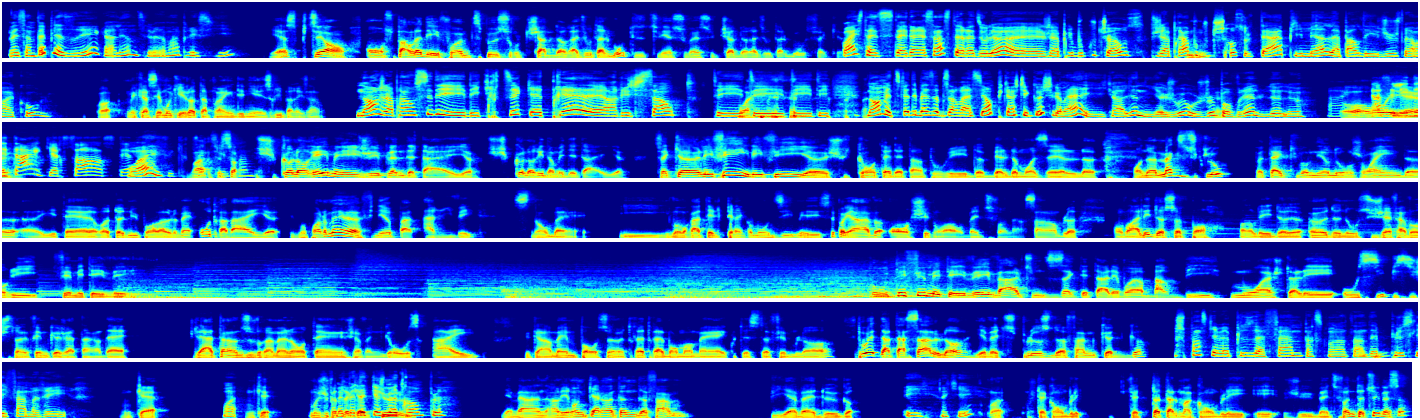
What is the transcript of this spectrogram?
Ben, ça me fait plaisir, Caroline, c'est vraiment apprécié. Yes. Puis, tu sais, on, on se parlait des fois un petit peu sur le chat de Radio Talbot. Tu, tu viens souvent sur le chat de Radio Talbot. que- Ouais, c'était intéressant, cette radio-là. Euh, j'ai appris beaucoup de choses. Puis j'apprends Mhm. beaucoup de choses sur le temps. Puis Mel, elle parle des jeux vraiment cool. Ouais. Mais quand c'est moi qui est là, tu apprends des niaiseries, par exemple. Non, j'apprends aussi des, des critiques très euh, enrichissantes. T'es- Ouais. t'es- t'es- t'es- Non, mais tu fais des belles observations. Puis quand je t'écoute, je suis comme, hey, Caroline, il a joué au jeu pour vrai, lui, là. là. Ouais. Oh, Ah, ouais, c'est les hein. détails qui ressortent, Steph, Ouais, c'est ça. fun. Je suis coloré, mais j'ai plein de détails. Je suis coloré dans mes détails. C'est que les filles, les filles, euh, je suis content d'être entouré de belles demoiselles. On a Max Duclos, peut-être qui va venir nous rejoindre. Euh, il était retenu probablement au travail. Il va probablement finir par arriver. Sinon, ben, il, il va me rater le train, comme on dit, mais c'est pas grave. On sait qu'on va avoir ben du fun ensemble. On va aller de ce pas, parler de de nos sujets favoris, film et TV. Côté film et TV, Val, tu me disais que tu étais allé voir Barbie. Moi, je suis allé aussi, puis c'est un film que j'attendais, je l'ai attendu vraiment longtemps. J'avais une grosse hype. J'ai quand même passé un très, très bon moment à écouter ce film-là. Toi, dans ta salle, là, y avait-tu plus de femmes que de gars? Je pense qu'il y avait plus de femmes parce qu'on entendait Mhm. plus les femmes rire. OK. Ouais. OK. Moi, j'ai fait Mais le peut-être que je me trompe, là. Il y avait en- environ une quarantaine de femmes, puis il y avait deux gars. Eh, OK. Ouais, j'étais comblé. J'étais totalement comblé et j'ai eu bien du fun. T'as-tu aimé ça?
